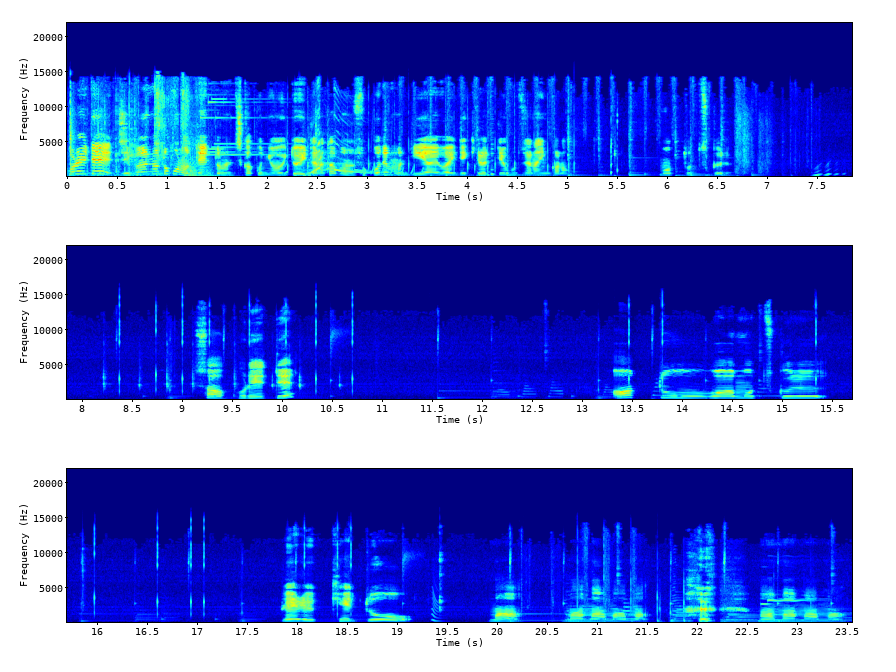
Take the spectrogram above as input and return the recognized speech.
これで自分のとこのテントの近くに置いといたら多分そこでも DIY できるっていうことじゃないんかな。もっと作る。さあ、これで、あとはもう作れるけど、まあ、まあまあまあまあ。まあまあまあまあ。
